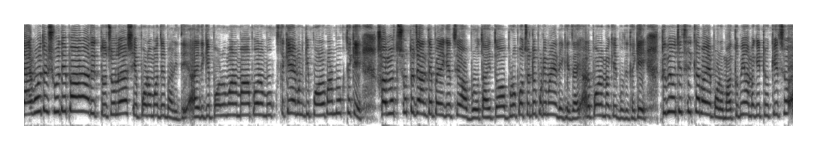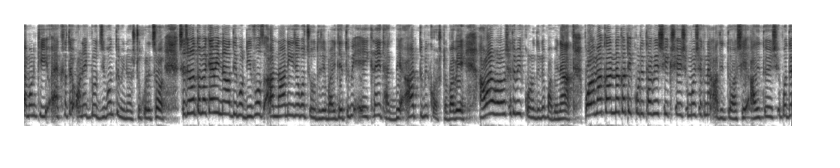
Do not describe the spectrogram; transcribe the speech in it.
তারপরে তো সুদীপা আর আদিত্য চলে আসে পরমাদের বাড়িতে। আর এদিকে পরমার মা পরম মুখ থেকে এমনকি পরমার মুখ থেকে সমস্ত সত্য জানতে পেরে গেছে অব্র তাই তো অব্র প্রচণ্ড পরিমাণে রেগে যায়। আর পরমাকে বলতে থাকে? তুমি উচিত শিক্ষা পাবে পরমা। তুমি আমাকে ঠকিয়েছো, এমনকি একসাথে অনেকগুলো জীবন তুমি নষ্ট করেছ। সেজন্য তোমাকে আমি না দিব ডিভোর্স আর না নিয়ে যাব চৌধুরীর বাড়িতে। তুমি এইখানেই থাকবে আর তুমি কষ্ট পাবে। আমার ভালোবাসা তুমি কোনোদিনও পাবে না। পরমা কান্নাকাটি করে থাকবে ঠিক সেই সময় সেখানে আদিত্য আসে। আদিত্য এসে পদে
